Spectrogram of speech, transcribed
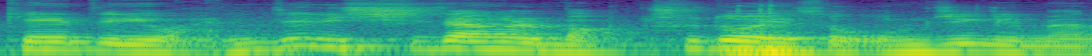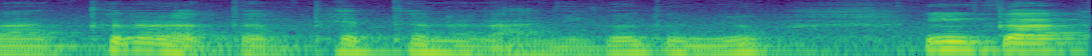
걔들이 완전히 시장을 막 주도해서 움직일 만한 그런 어떤 패턴은 아니거든요. 그러니까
